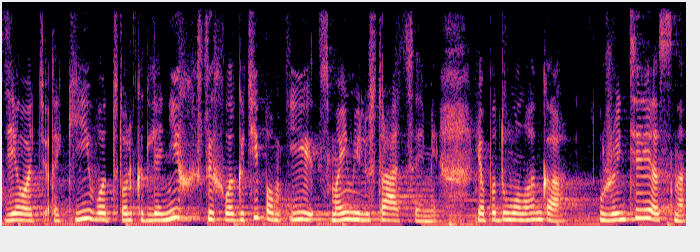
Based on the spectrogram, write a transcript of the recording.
сделать такие вот только для них с их логотипом и с моими иллюстрациями. Я подумала, ага, уже интересно.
